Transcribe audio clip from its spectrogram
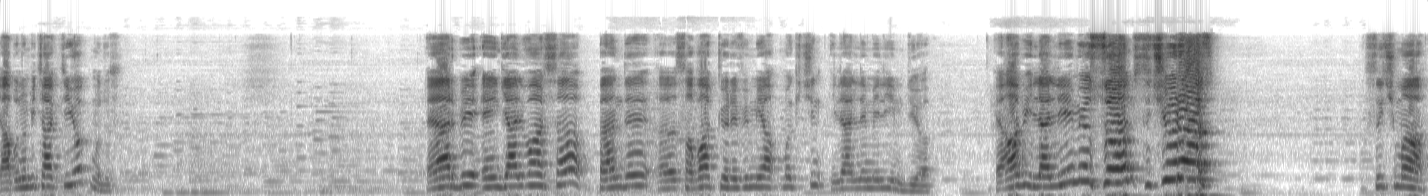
Ya bunun bir taktiği yok mudur? Eğer bir engel varsa ben de e, sabah görevimi yapmak için ilerlemeliyim diyor. E abi ilerleyemiyorsun. Sıçıyoruz. Sıçma.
